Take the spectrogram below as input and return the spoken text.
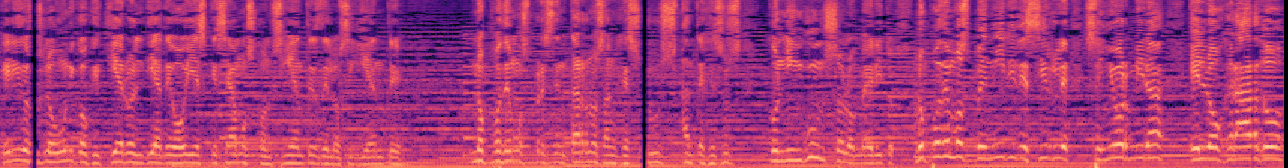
Queridos, lo único que quiero el día de hoy es que seamos conscientes de lo siguiente. No podemos presentarnos ante Jesús, con ningún solo mérito. No podemos venir y decirle, Señor, mira, he logrado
